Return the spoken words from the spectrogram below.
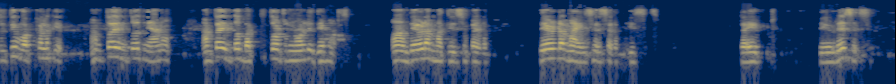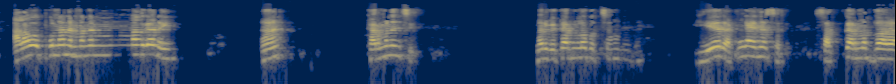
ప్రతి ఒక్కళ్ళకి అంతో ఎంతో జ్ఞానం అంతో ఎంతో భక్తితో ఉన్నోళ్ళు ఇదే మాట ఆ దేవుడమ్మా తీసిపోయాడమ్మా. దేవుడమ్మా వేసేసాడమ్మా వేసేసాడు రైట్ దేవుడే చేసాడు అలా ఒప్పుకున్నా నెమ్మ నెమ్మదిగానే ఆ? కర్మ నుంచి. మరి వికర్మలోకి వచ్చాము లేదా ఏ రకంగా అయినా సరే సత్కర్మ ద్వారా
